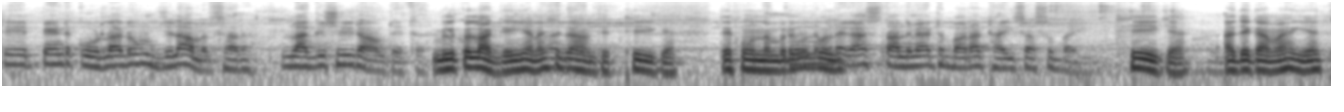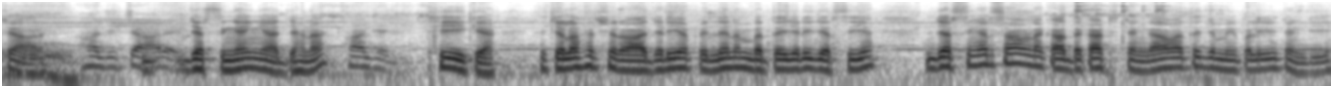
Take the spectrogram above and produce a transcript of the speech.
ਤੇ ਪਿੰਡ ਕੋਟਲਾ ਡੋਮ ਜ਼ਿਲ੍ਹਾ ਅੰਮ੍ਰਿਤਸਰ ਲਾਗੇ ਸ਼੍ਰੀ ਰਾਮ ਤੀਰਥ। ਬਿਲਕੁਲ ਲੱਗ ਗਈ ਹੈ ਨਾ ਸ਼ਿਦਾਮ ਤੇ ਠੀਕ ਹੈ। ਤੇ ਫੋਨ ਨੰਬਰ ਵੀ ਬੋਲ। ਹੈਗਾ 9781128722 ਠੀਕ ਹੈ। ਅੱਜ ਗਾਵਾਂ ਹੈਗੀਆਂ ਚਾਰ। ਹਾਂਜੀ ਚਾਰ ਹੈ ਜੀ। ਜਰਸੀਆਂ ਹੀ ਅੱਜ ਹਨਾ? ਹਾਂਜੀ ਹਾਂਜੀ। ਠੀਕ ਹੈ। ਤੇ ਚਲੋ ਫਿਰ ਸ਼ੁਰੂਆਤ ਜਿਹੜੀ ਆ ਪਹਿਲੇ ਨੰਬਰ ਤੇ ਜਿਹੜੀ ਜਰਸੀ ਆ ਜਰਸੀਆਂ ਦੇ ਹਿਸਾਬ ਨਾਲ ਕੱਦ ਕੱਠ ਚੰਗਾ ਵਾ ਤੇ ਜੰਮੀ ਪਲੀ ਵੀ ਚੰਗੀ ਆ।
